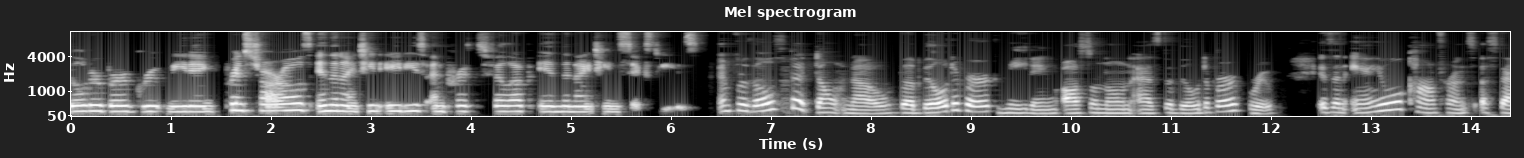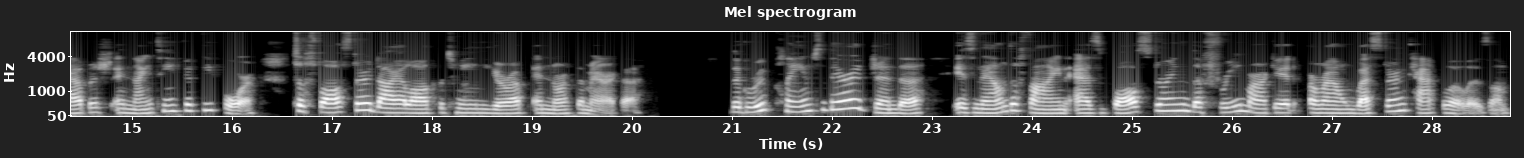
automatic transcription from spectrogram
Bilderberg group meeting, Prince Charles in the 1980s and Prince Philip in the 1960s. And for those that don't know, the Bilderberg meeting, also known as the Bilderberg Group, is an annual conference established in 1954 to foster dialogue between Europe and North America. The group claims their agenda is now defined as bolstering the free market around Western capitalism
